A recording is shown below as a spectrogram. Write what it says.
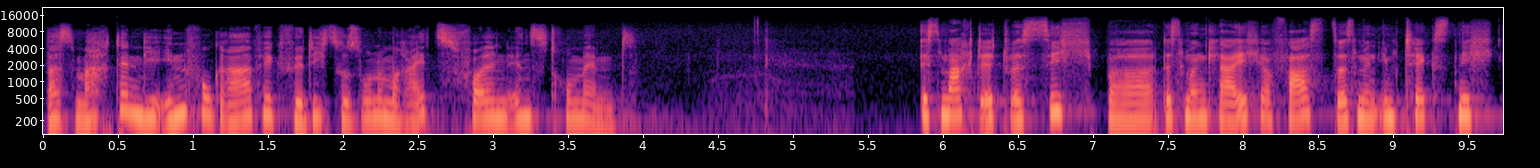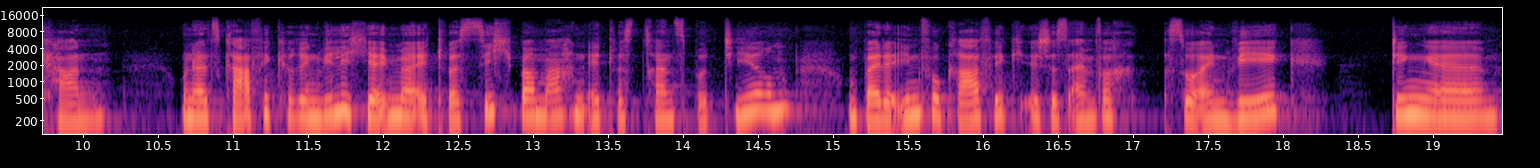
Was macht denn die Infografik für dich zu so einem reizvollen Instrument? Es macht etwas sichtbar, das man gleich erfasst, was man im Text nicht kann. Und als Grafikerin will ich ja immer etwas sichtbar machen, etwas transportieren. Und bei der Infografik ist es einfach so ein Weg, Dinge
